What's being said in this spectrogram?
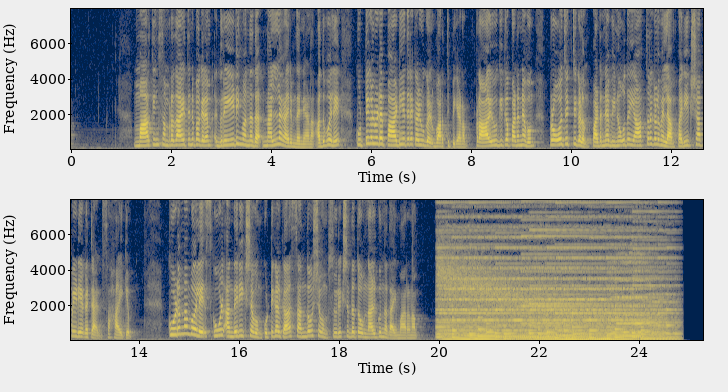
മാർക്കിംഗ് സമ്പ്രദായത്തിന് പകരം ഗ്രേഡിംഗ് വന്നത് നല്ല കാര്യം തന്നെയാണ്. അതുപോലെ കുട്ടികളുടെ പാഠ്യേതര കഴിവുകൾ വർദ്ധിപ്പിക്കണം. പ്രായോഗിക പഠനവും പ്രോജക്റ്റുകളും പഠന വിനോദയാത്രകളുമെല്ലാം പരീക്ഷാ പേടിയകറ്റാൻ സഹായിക്കും. കുടുംബം പോലെ സ്കൂൾ അന്തരീക്ഷവും കുട്ടികൾക്ക് സന്തോഷവും സുരക്ഷിതത്വവും നൽകുന്നതായി മാറണം.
